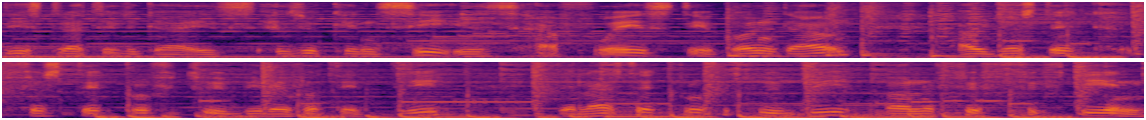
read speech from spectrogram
this strategy guys? As you can see it's halfway still going down. I'll just take first take profit. Will be level 33 the last take profit will be on 15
